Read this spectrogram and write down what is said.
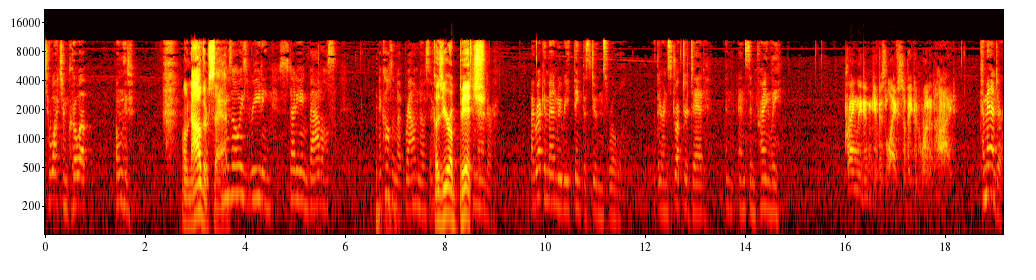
To watch him grow up, only to... Oh, now they're sad. He was always reading, studying battles. I called him a brown noser. Because you're a bitch. Commander, I recommend we rethink the students' role. With their instructor dead, and Ensign Prangley. Prangley didn't give his life so they could run and hide. Commander,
